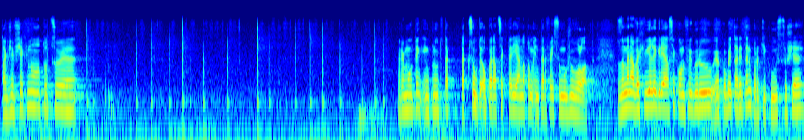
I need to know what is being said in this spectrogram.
Takže všechno to, co je remoting include, tak, tak jsou ty operace, které já na tom interfejsu můžu volat. To znamená, ve chvíli, kdy já si konfiguruju jakoby tady ten protikus, což je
